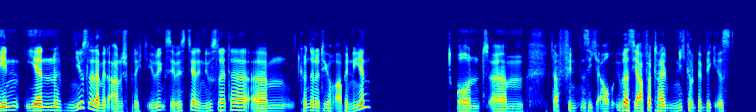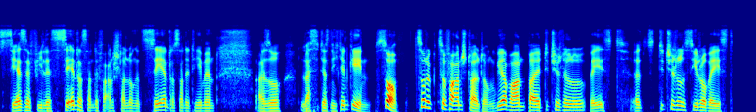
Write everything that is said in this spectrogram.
in ihren Newsletter mit anspricht. Übrigens, ihr wisst ja, den Newsletter ähm, könnt ihr natürlich auch abonnieren. Und ähm, da finden sich auch übers Jahr verteilt, nicht gerade Big ist, sehr, sehr viele, sehr interessante Veranstaltungen, sehr interessante Themen. Also lasst euch das nicht entgehen. So, zurück zur Veranstaltung. Wir waren bei Digital Waste, äh, Digital Zero Waste.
